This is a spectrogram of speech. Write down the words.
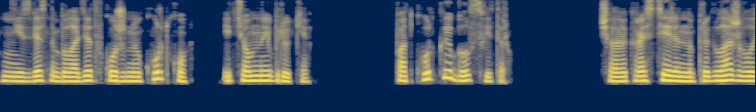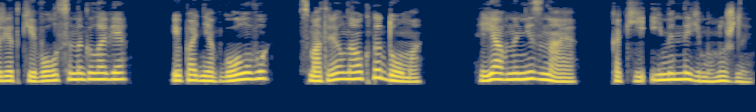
Неизвестный был одет в кожаную куртку и темные брюки. Под курткой был свитер. Человек растерянно приглаживал редкие волосы на голове и, подняв голову, смотрел на окна дома, явно не зная, какие именно ему нужны.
